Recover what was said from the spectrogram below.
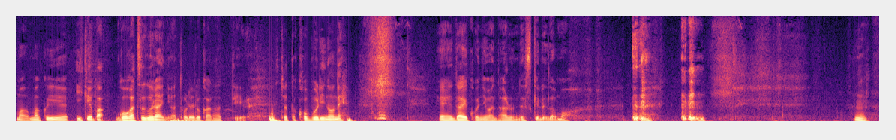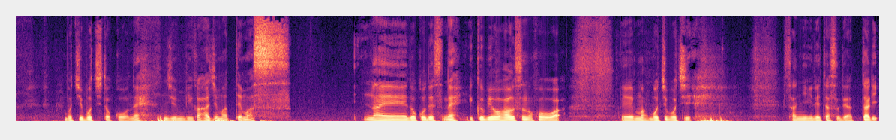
まあうまくいけば5月ぐらいには取れるかなっていうちょっと小ぶりのね、えー、大根にはなるんですけれども。うん。ぼちぼちとこうね準備が始まってます。苗床ですね。育苗ハウスの方は、えー、まあぼちぼちサニーレタスであったり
